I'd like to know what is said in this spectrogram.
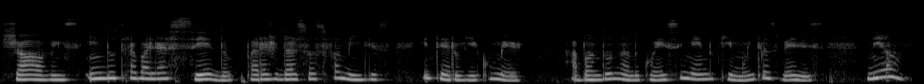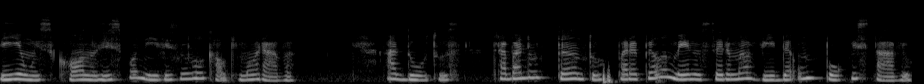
Jovens indo trabalhar cedo para ajudar suas famílias e ter o que comer abandonando conhecimento que muitas vezes nem haviam escolas disponíveis no local que morava. Adultos trabalham tanto para pelo menos ter uma vida um pouco estável,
